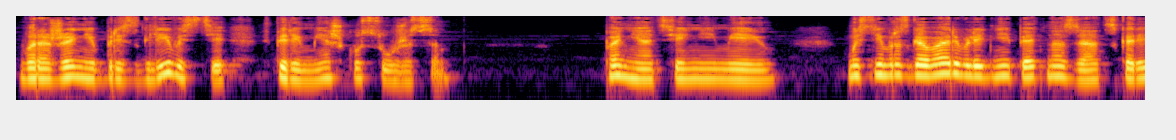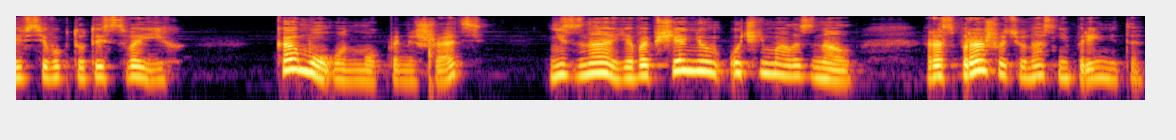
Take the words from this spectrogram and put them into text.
выражение брезгливости вперемешку с ужасом. «Понятия не имею. Мы с ним разговаривали дней пять назад, скорее всего, кто-то из своих. Кому он мог помешать? Не знаю, я вообще о нем очень мало знал. Расспрашивать у нас не принято.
